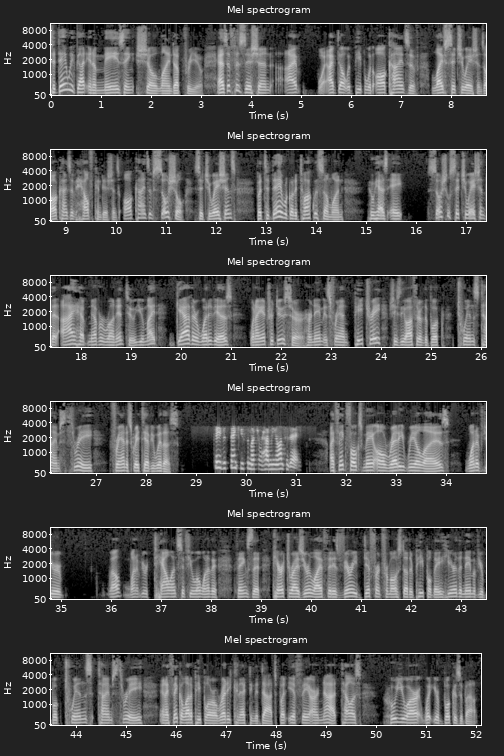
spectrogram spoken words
Today we've got an amazing show lined up for you. As a physician, I've I've dealt with people with all kinds of life situations, all kinds of health conditions, all kinds of social situations. But today we're going to talk with someone who has a social situation that I have never run into. You might gather what it is when I introduce her. Her name is Fran Pitre. She's the author of the book Twins Times Three Fran, it's great to have you with us. David, thank you so much for having me on today. I think folks may already realize one of your well, one of your talents, if you will, one of the things that characterize your life that is very different from most other people. They hear the name of your book, Twins Times Three, and I think a lot of people are already connecting the dots. But if they are not, tell us who you are, what your book is about.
